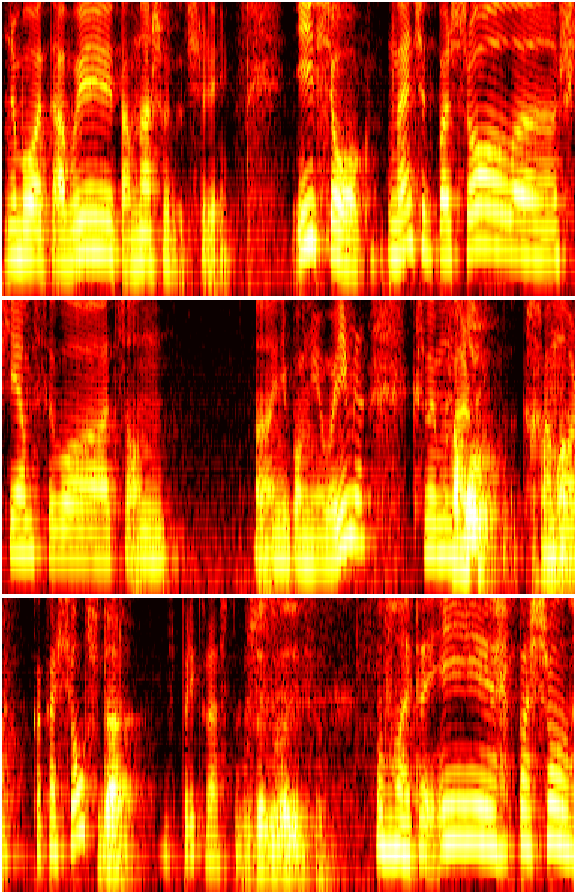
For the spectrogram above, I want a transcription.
вот, а вы там наших дочерей. И все ок. Значит, пошел э, Шхем с его отцом, э, не помню его имя, к своему Хамор. К Хамор. Хамор. Как осел, что? Да. Прекрасно. Уже говорится. Вот, и пошел,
